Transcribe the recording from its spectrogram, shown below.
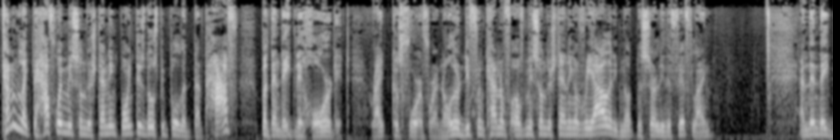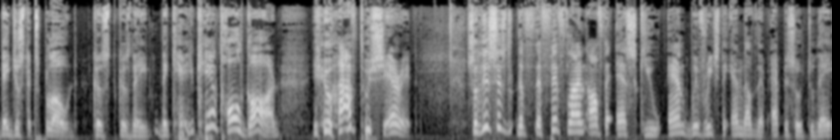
kind of like the halfway misunderstanding point is those people that, that have, but then they, they hoard it, right? Because for, for another different kind of, of misunderstanding of reality, not necessarily the fifth line. And then they, they just explode because because they they can't you can't hold God. You have to share it. So this is the, the fifth line of the SQ, and we've reached the end of the episode today.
